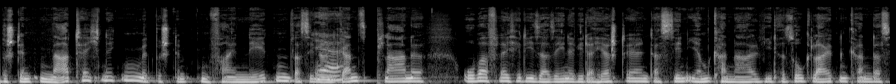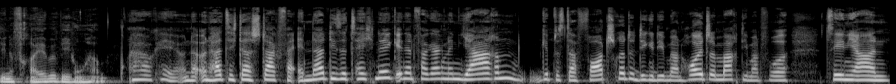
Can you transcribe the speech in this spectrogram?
bestimmten Nahtechniken, mit bestimmten feinen Nähten, dass sie ja. eine ganz plane Oberfläche dieser Sehne wiederherstellen, dass sie in ihrem Kanal wieder so gleiten kann, dass sie eine freie Bewegung haben. Ah, okay. Und, und hat sich das stark verändert, diese Technik in den vergangenen Jahren? Gibt es da Fortschritte, Dinge, die man heute macht, die man vor zehn Jahren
